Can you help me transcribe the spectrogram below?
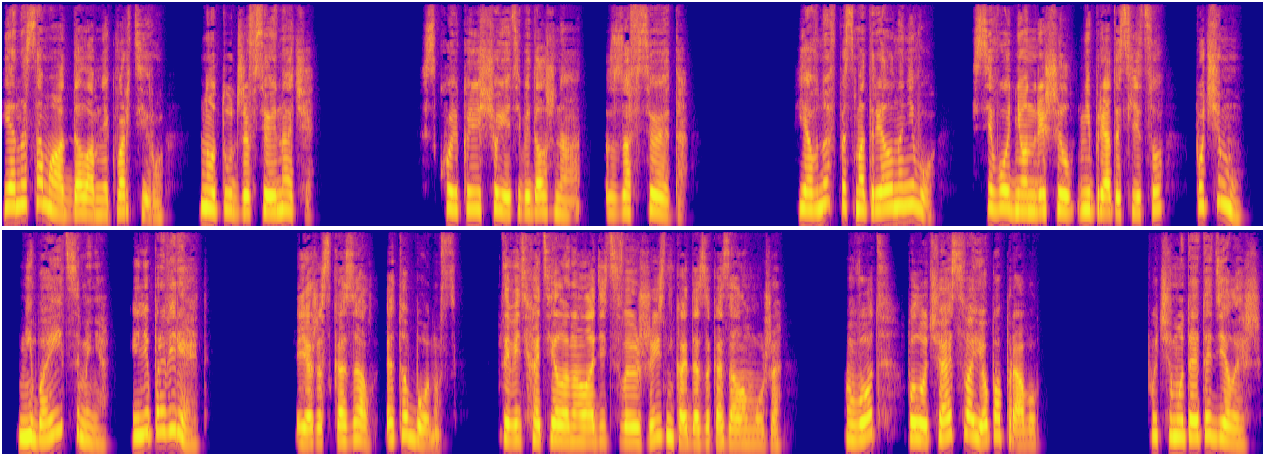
и она сама отдала мне квартиру. Но тут же все иначе. Сколько еще я тебе должна за все это? Я вновь посмотрела на него. Сегодня он решил не прятать лицо. Почему? Не боится меня или проверяет? Я же сказал, это бонус. Ты ведь хотела наладить свою жизнь, когда заказала мужа. Вот, получай свое по праву. Почему ты это делаешь?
